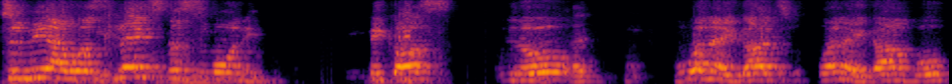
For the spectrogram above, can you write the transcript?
To me, I was late this morning because, you know, when I got when I got home,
